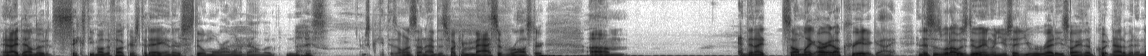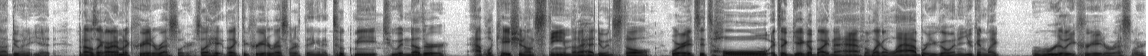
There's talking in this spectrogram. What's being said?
and I downloaded sixty motherfuckers today, and there's still more I want to download. Nice. I'm just gonna get this. I want to have this fucking massive roster. Um, and then I so I'm like, all right, I'll create a guy. And this is what I was doing when you said you were ready. So I ended up quitting out of it and not doing it yet. But I was like, all right, I'm gonna create a wrestler. So I hit like the create a wrestler thing, and it took me to another application on Steam that I had to install. Where it's its whole it's a gigabyte and a half of like a lab where you go in and you can like really create a wrestler.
